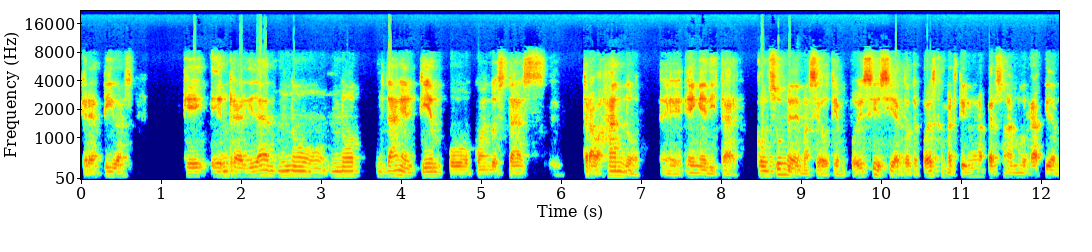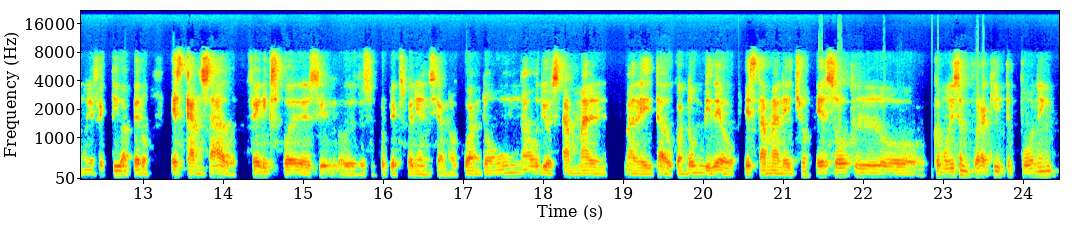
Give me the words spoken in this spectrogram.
creativas que en realidad no, no dan el tiempo cuando estás eh, trabajando eh, en editar consume demasiado tiempo. Y sí, es cierto, te puedes convertir en una persona muy rápida, muy efectiva, pero es cansado. Félix puede decirlo desde su propia experiencia, ¿no? Cuando un audio está mal, mal editado, cuando un video está mal hecho, eso lo, como dicen por aquí, te ponen,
